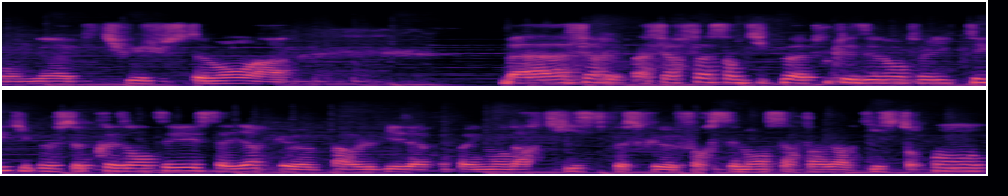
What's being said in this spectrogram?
on est habitué justement à, bah, à, faire, à faire face un petit peu à toutes les éventualités qui peuvent se présenter, c'est-à-dire que par le biais d'accompagnement d'artistes, parce que forcément certains artistes ont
